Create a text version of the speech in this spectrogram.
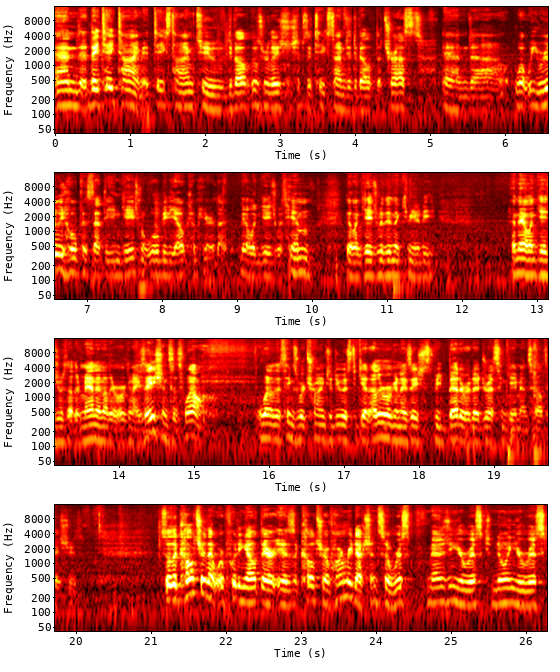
And they take time. It takes time to develop those relationships. It takes time to develop the trust. And uh, what we really hope is that the engagement will be the outcome here, that they'll engage with HIM, they'll engage within the community, and they'll engage with other men and other organizations as well one of the things we're trying to do is to get other organizations to be better at addressing gay men's health issues. So the culture that we're putting out there is a culture of harm reduction, so risk managing your risk, knowing your risk,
